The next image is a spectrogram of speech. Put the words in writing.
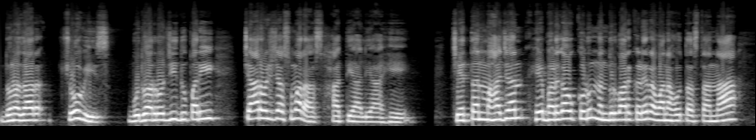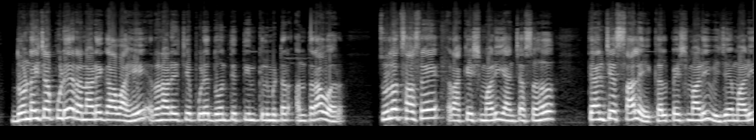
दोन हजार चोवीस बुधवार रोजी दुपारी चार वाजेच्या सुमारास हाती आली आहे. चेतन महाजन हे भडगावकडून नंदुरबारकडे रवाना होत असताना दोंडाईच्या पुढे रनाडे गाव आहे. रनाडेचे पुढे दोन ते तीन किलोमीटर अंतरावर चुलत सासरे राकेश माळी यांच्यासह त्यांचे साले कल्पेश माळी विजय माळी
